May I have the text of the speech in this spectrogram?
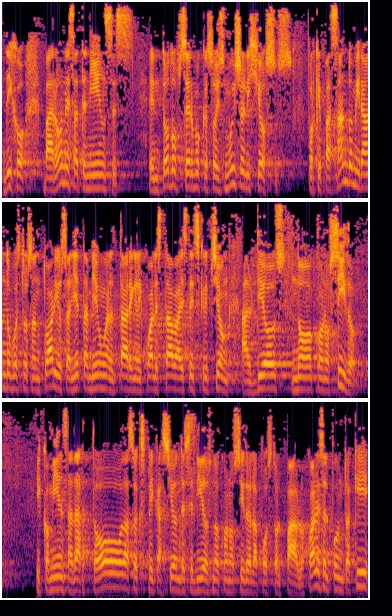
dijo, varones atenienses, en todo observo que sois muy religiosos, porque pasando mirando vuestros santuarios hallé también un altar en el cual estaba esta inscripción, al Dios no conocido. Y comienza a dar toda su explicación de ese Dios no conocido el apóstol Pablo. ¿Cuál es el punto aquí?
